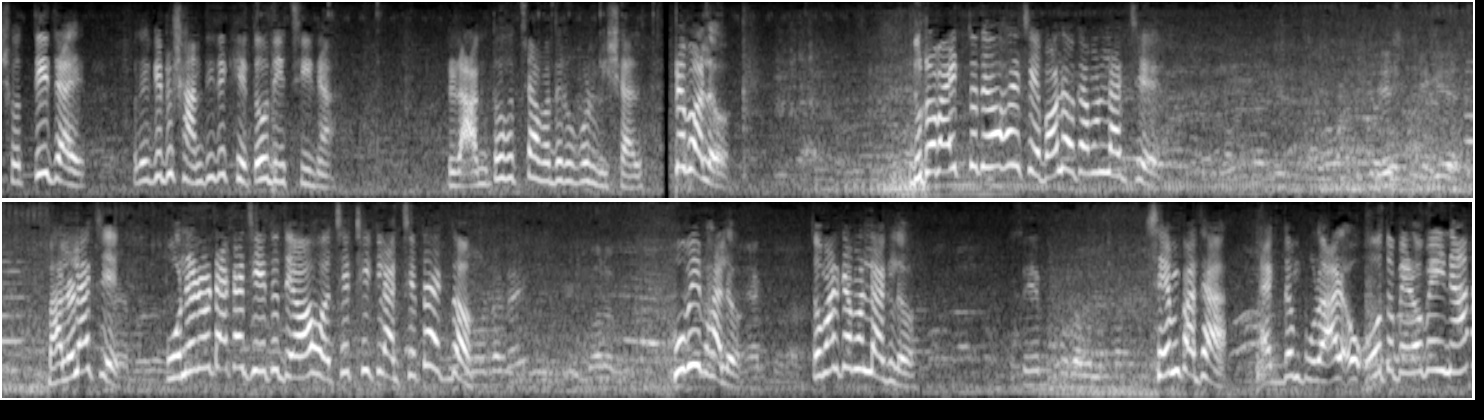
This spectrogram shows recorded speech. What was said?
সত্যিই তাই। ওদেরকে একটু শান্তিতে খেতেও দিচ্ছি না। রাগ তো হচ্ছে আমাদের উপর বিশাল। বলো, দুটো বাইক তো দেওয়া হয়েছে, বলো কেমন লাগছে? ভালো লাগছে? পনেরো টাকা যেহেতু দেওয়া হচ্ছে, ঠিক লাগছে তো একদম? খুবই ভালো। তোমার কেমন লাগল? সেম কথা। একদম পুরো। আর ও- তো বেরোবেই না।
